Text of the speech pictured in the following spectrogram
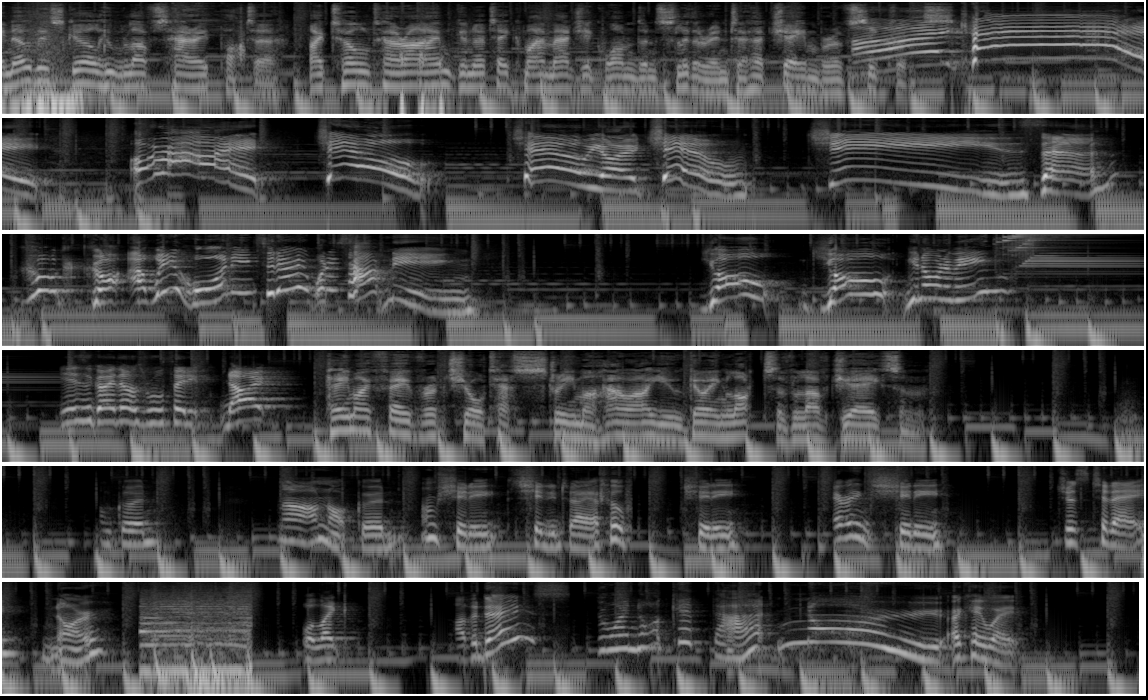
I know this girl who loves Harry Potter. I told her I'm gonna take my magic wand and slither into her chamber of secrets. Okay. All right. Chill. Chill, yo. Chill. Jeez. Oh God, are we horny today? What is happening? Yo, yo, you know what I mean? Years ago, there was Rule 30. No. Hey my favorite short ass streamer how are you going lots of love Jason. I'm good. No, I'm not good. I'm shitty. It's shitty today. I feel shitty. Everything's shitty. Just today? No. Or like other days? Do I not get that? No. Okay, wait.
